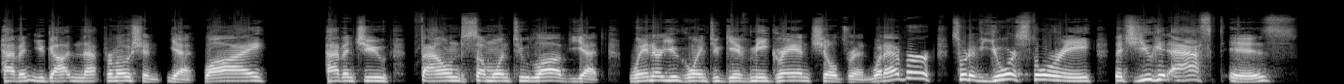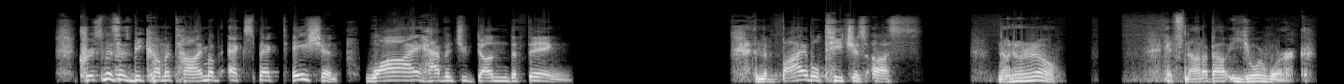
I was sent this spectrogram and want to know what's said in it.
haven't you gotten that promotion yet? Why haven't you found someone to love yet? When are you going to give me grandchildren? Whatever sort of your story that you get asked is, Christmas has become a time of expectation. Why haven't you done the thing? And the Bible teaches us, no, no, no, no. It's not about your work.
